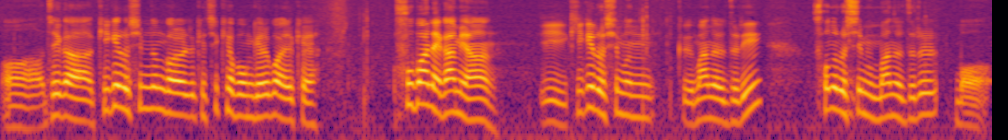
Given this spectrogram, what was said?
어 제가 기계로 심는 걸 이렇게 지켜본 결과 이렇게 후반에 가면 이 기계로 심은 그 마늘들이 손으로 심은 마늘들을 뭐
